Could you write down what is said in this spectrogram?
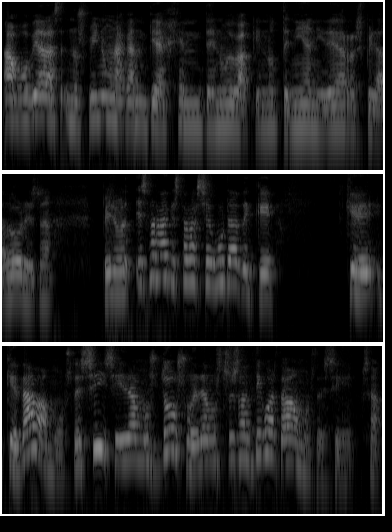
agobiadas, nos vino una cantidad de gente nueva que no tenía ni idea de respiradores, pero es verdad que estaba segura de que, que, dábamos de sí, si éramos dos o éramos tres antiguas, dábamos de sí. O sea,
